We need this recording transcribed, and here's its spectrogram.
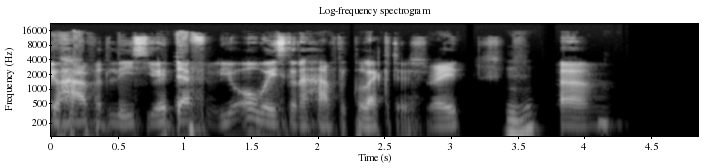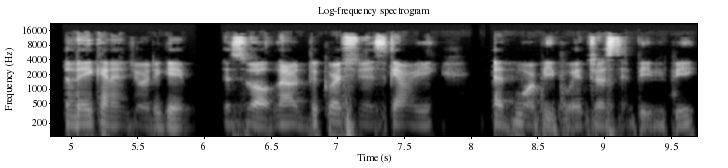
you have at least you're definitely you're always gonna have the collectors, right? Mm-hmm. Um, and they can enjoy the game as well. Now the question is, can we get more people interested in PvP?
